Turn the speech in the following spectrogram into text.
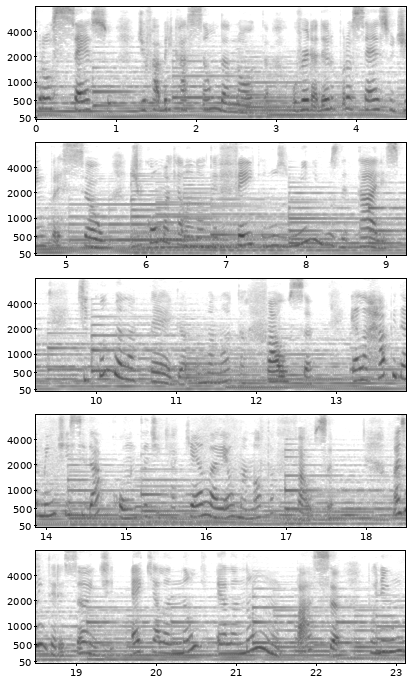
processo de fabricação da nota, o verdadeiro processo de impressão, de como aquela nota é feita nos mínimos detalhes, que quando ela pega uma nota falsa, ela rapidamente se dá conta de que aquela é uma nota falsa. Mas o interessante é que ela não, ela não passa por nenhum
